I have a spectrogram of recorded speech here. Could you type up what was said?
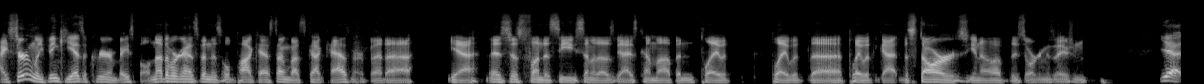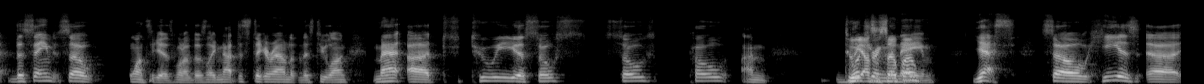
I certainly think he has a career in baseball. Not that we're going to spend this whole podcast talking about Scott Kazmar, but uh, yeah, it's just fun to see some of those guys come up and play with play with uh, play with the guy the stars, you know, of this organization. Yeah, the same. So once again, it's one of those like not to stick around on this too long. Matt uh Tui so so. I'm butchering the name. Yes. So he is uh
